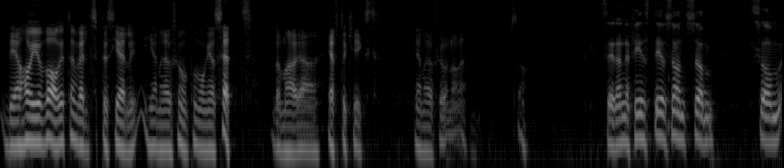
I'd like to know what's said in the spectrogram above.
det har ju varit en väldigt speciell generation på många sätt, de här eh, efterkrigsgenerationerna. Så. Sedan finns det ju sånt som, som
